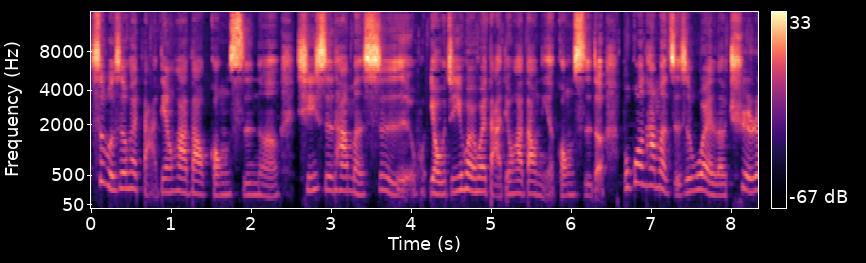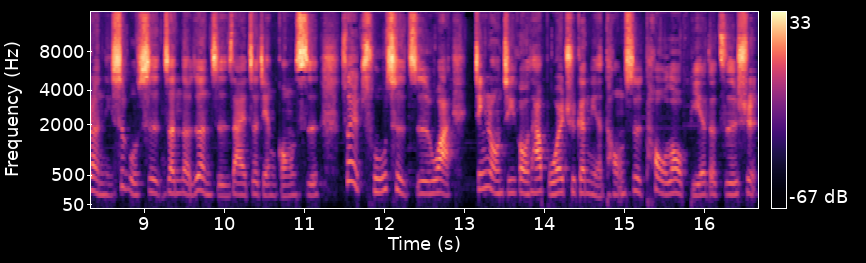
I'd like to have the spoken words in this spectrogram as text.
是不是会打电话到公司呢？其实他们是有机会会打电话到你的公司的，不过他们只是为了确认你是不是真的任职在这间公司，所以除此之外。金融机构他不会去跟你的同事透露别的资讯，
